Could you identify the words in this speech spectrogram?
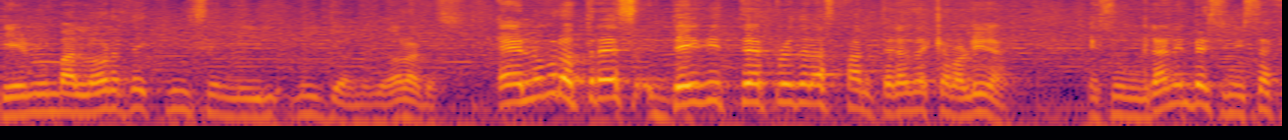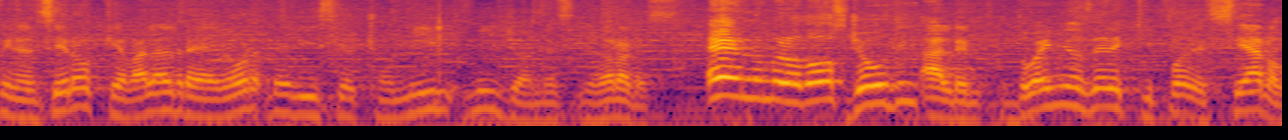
Tienen un valor de 15 mil millones de dólares. El número 3, David Tepper de las Panteras de Carolina. Es un gran inversionista financiero que vale alrededor de 18 mil millones de dólares. El número 2, Jody Allen, dueños del equipo de Seattle.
